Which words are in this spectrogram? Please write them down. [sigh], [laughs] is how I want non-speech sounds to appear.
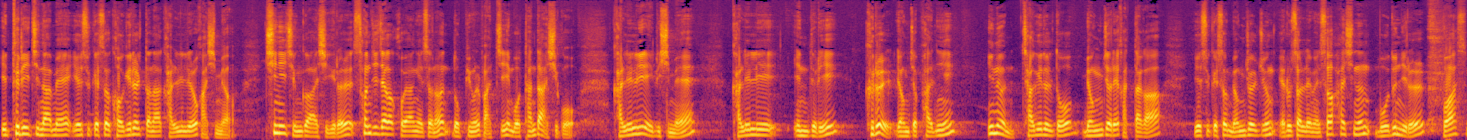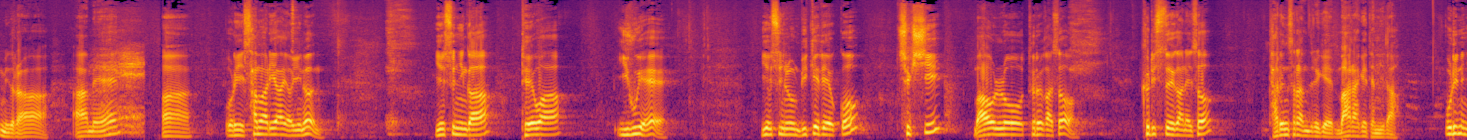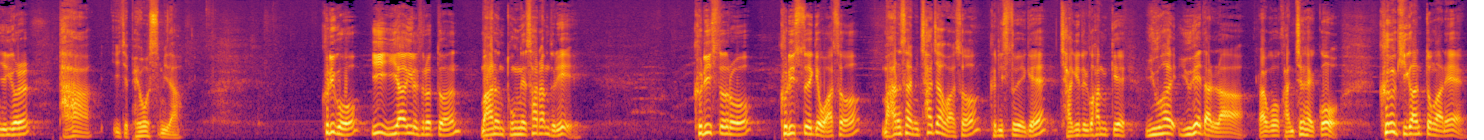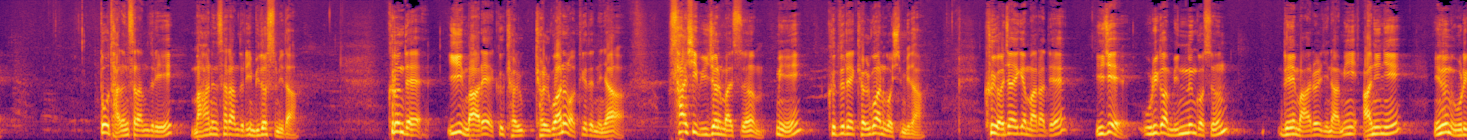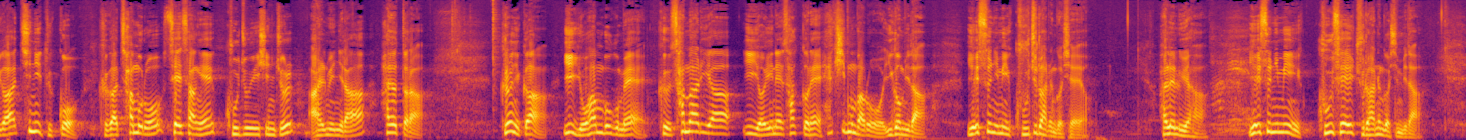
이틀이 지남에 예수께서 거기를 떠나 갈릴리로 가시며 친히 증거하시기를 선지자가 고향에서는 높임을 받지 못한다 하시고 갈릴리에 이르심에 갈릴리인들이 그를 영접하니 이는 자기들도 명절에 갔다가 예수께서 명절 중 예루살렘에서 하시는 모든 일을 보았습니다. 아멘. 아, 우리 사마리아 여인은 예수님과 대화 이후에 예수님을 믿게 되었고 즉시 마을로 들어가서 그리스도에 관해서 다른 사람들에게 말하게 됩니다. 우리는 이걸 다 이제 배웠습니다. 그리고 이 이야기를 들었던 많은 동네 사람들이 그리스도로 그리스도에게 와서 많은 사람이 찾아와서 그리스도에게 자기들과 함께 유해 달라라고 간청했고 그 기간 동안에 또 다른 사람들이 많은 사람들이 믿었습니다. 그런데 이 말의 그 결, 결과는 어떻게 됐느냐? 42절 말씀이 그들의 결과는 것입니다. 그 여자에게 말하되 이제 우리가 믿는 것은 내 말을 인함이 아니니 이는 우리가 친히 듣고 그가 참으로 세상의 구주이신 줄 알미니라 하였더라. 그러니까 이 요한복음의 그 사마리아 이 여인의 사건의 핵심은 바로 이겁니다. 예수님이 구주라는 것이에요. 할렐루야. 예수님이 구세주라는 것입니다.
